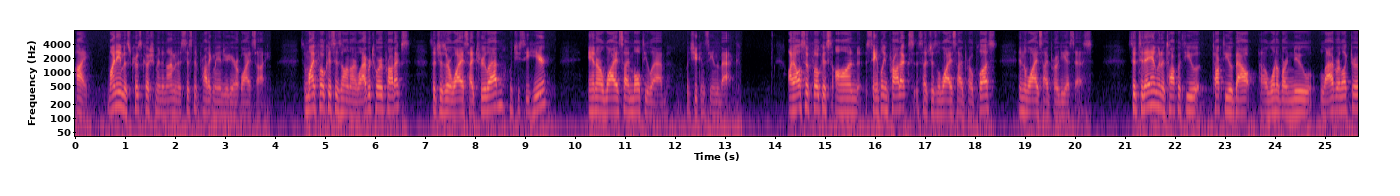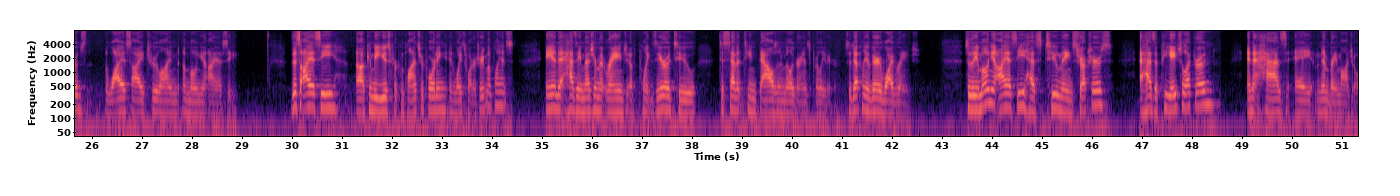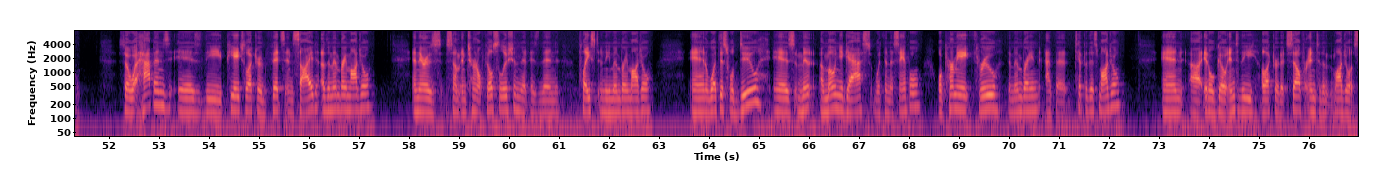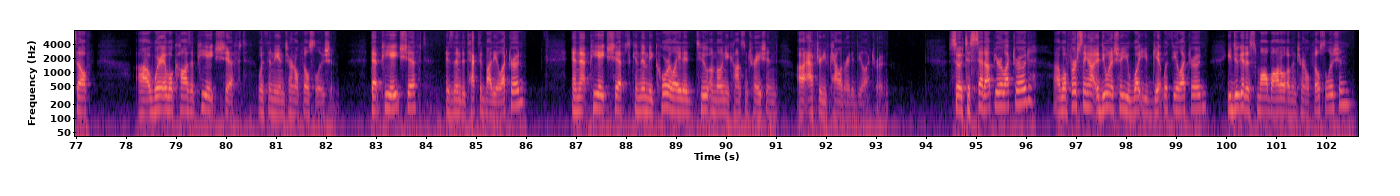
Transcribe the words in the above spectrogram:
Hi, my name is Chris Cushman and I'm an Assistant Product Manager here at YSI. So my focus is on our laboratory products, such as our YSI TruLab, which you see here, and our YSI Multilab, which you can see in the back. I also focus on sampling products, such as the YSI Pro Plus and the YSI Pro DSS. So today I'm going to talk with you, talk to you about uh, one of our new lab electrodes, the YSI TruLine Ammonia ISE. This ISE uh, can be used for compliance reporting in wastewater treatment plants, and it has a measurement range of 0.02 to 17,000 milligrams per liter. So definitely a very wide range. So the ammonia ISE has two main structures. It has a pH electrode and it has a membrane module. So what happens is the pH electrode fits inside of the membrane module and there is some internal fill solution that is then placed in the membrane module. And what this will do is ammonia gas within the sample will permeate through the membrane at the tip of this module and uh, it'll go into the electrode itself or into the module itself uh, where it will cause a pH shift within the internal fill solution. That pH shift is then detected by the electrode and that pH shift can then be correlated to ammonia concentration uh, after you've calibrated the electrode. So to set up your electrode, uh, well first thing I do want to show you what you get with the electrode. You do get a small bottle of internal fill solution.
